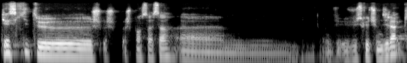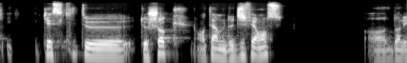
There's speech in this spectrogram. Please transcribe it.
Qu'est-ce qui te. Je, pense à ça, euh, vu, ce que tu me dis là. Qu'est-ce qui te, te, choque en termes de différence dans, les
